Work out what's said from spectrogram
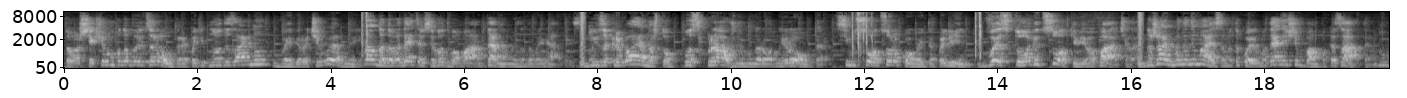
Тож, якщо вам подобаються роутери подібного дизайну, вибір очевидний. Правда, доведеться всього двома антенами задовольнятись. Ну і закриває наш топ по-справжньому народний роутер 740-й TP-Link. Ви 100% його бачили. На жаль, в мене немає саме такої моделі, щоб вам показати. Ну,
